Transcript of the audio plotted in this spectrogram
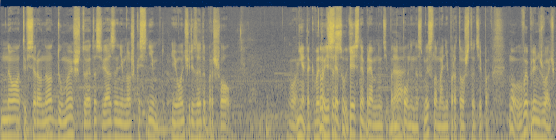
Но ты все равно думаешь, что это связано немножко с ним, и он через это прошел. Вот. Нет, так в ну, этом если вся суть. песня прям, ну, типа, Да. наполнена смыслом, а не про то, что, типа, ну, выплюнь жвачку.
